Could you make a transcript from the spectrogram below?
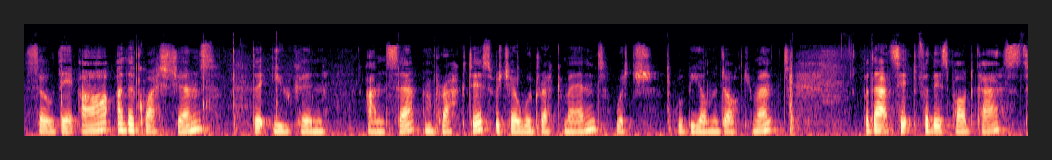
So there are other questions that you can answer and practice, which I would recommend, which will be on the document. But that's it for this podcast.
